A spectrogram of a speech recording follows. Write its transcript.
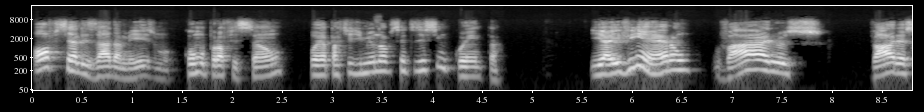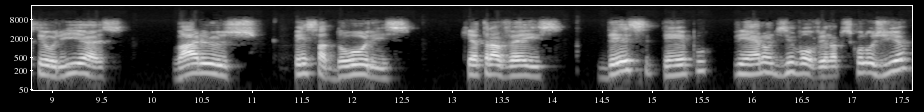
oficializada mesmo, como profissão, foi a partir de 1950. E aí vieram vários, várias teorias, vários pensadores que, através desse tempo, vieram desenvolvendo a psicologia,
